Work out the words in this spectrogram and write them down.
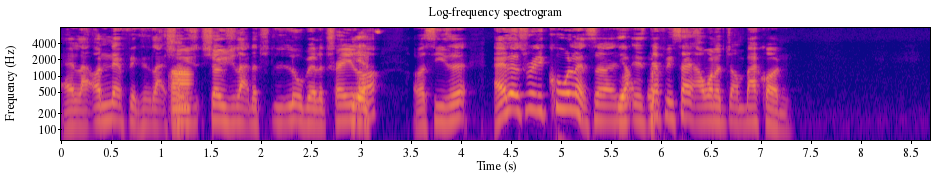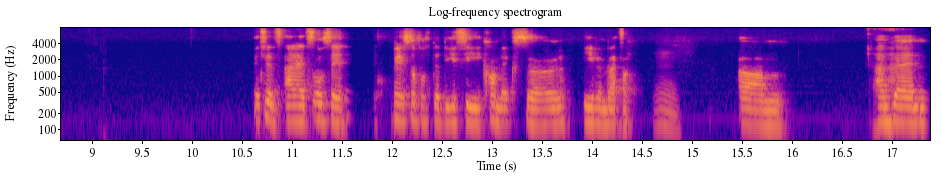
and like on Netflix it like shows Ah. shows you like the little bit of the trailer Yes. of the season, and it looks really cool in it. So it's, Yep. it's definitely something I want to jump back on. It is, and it's also based off of the DC comics, so even better. Mm. Um, and then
